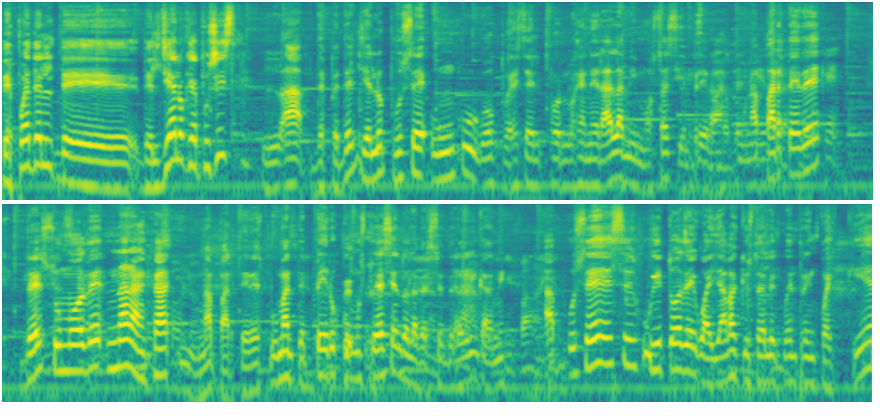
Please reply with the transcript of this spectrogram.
después del, de- del hielo que pusiste. Ah, después del hielo puse un jugo, pues el, por lo general la mimosa siempre va con una parte de, de zumo de naranja y una parte de espumante, pero como estoy haciendo la versión de la Drink Academy, ah, puse ese juguito de guayaba que usted le encuentra en cualquier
